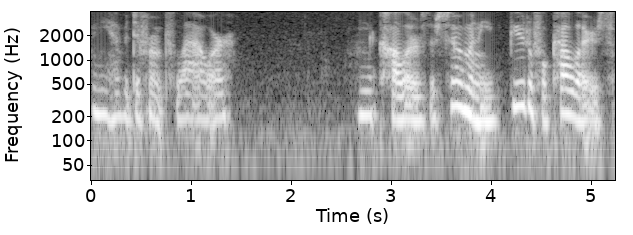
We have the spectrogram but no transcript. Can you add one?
when you have a different flower. And the colors, there's so many beautiful colors.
